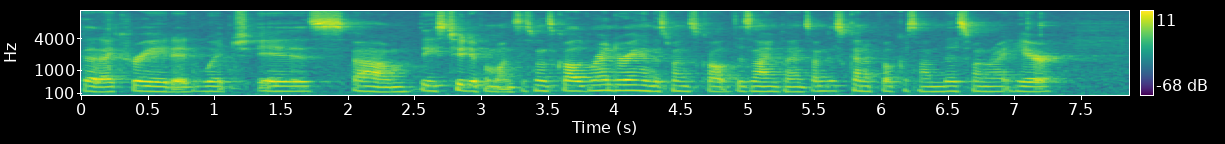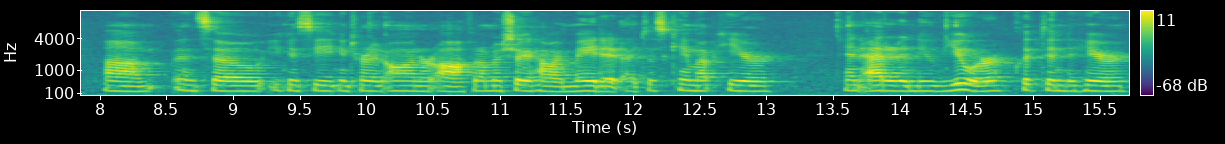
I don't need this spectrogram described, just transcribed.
that I created, which is um, these two different ones. This one's called rendering and this one's called design plans. I'm just going to focus on this one right here. Um, and so you can see you can turn it on or off. And I'm going to show you how I made it. I just came up here and added a new viewer, clicked into here,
